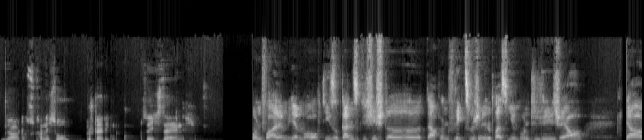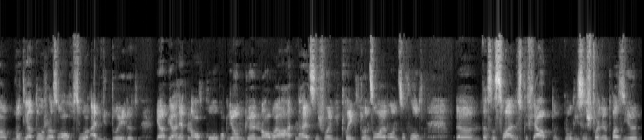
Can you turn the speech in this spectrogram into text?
Ja, das kann ich so bestätigen. Sehe ich sehr ähnlich. Und vor allem eben auch diese ganze Geschichte, äh, der Konflikt zwischen Intrasil und Leger, der wird ja durchaus auch so angedeutet, ja, wir hätten auch kooperieren können, aber er hat den Hals nicht voll gekriegt und so weiter und so fort. Ähm, das ist zwar alles gefärbt und nur die Sicht von Brasil,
